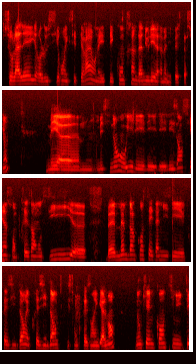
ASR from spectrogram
sur la Leyre, le Ciron, etc. Et on a été contraint d'annuler la manifestation. Mais, euh, mais sinon, oui, les anciens sont présents aussi. euh, ben, même dans le conseil d'administration, les présidents et présidentes qui sont présents également. Donc il y a une continuité,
